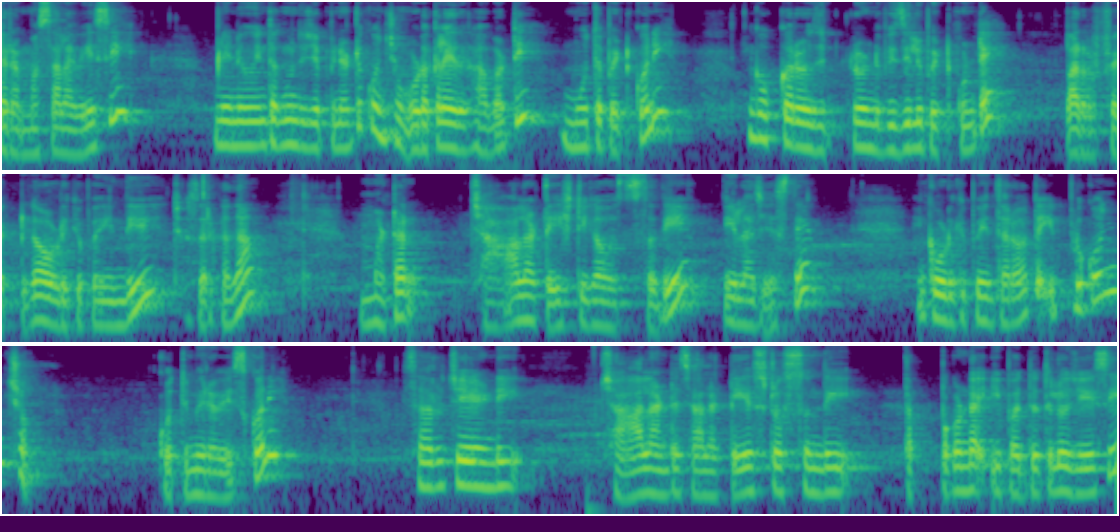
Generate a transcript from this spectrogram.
గరం మసాలా వేసి నేను ఇంతకుముందు చెప్పినట్టు కొంచెం ఉడకలేదు కాబట్టి మూత పెట్టుకొని ఇంకొక రోజు రెండు విజిలు పెట్టుకుంటే పర్ఫెక్ట్గా ఉడికిపోయింది. చూసారు కదా? మటన్ చాలా టేస్టీగా వస్తుంది. ఇలా చేస్తే ఇంకా ఉడికిపోయిన తర్వాత ఇప్పుడు కొంచెం కొత్తిమీర వేసుకొని సర్వ్ చేయండి. చాలా అంటే చాలా టేస్ట్ వస్తుంది. తప్పకుండా ఈ పద్ధతిలో చేసి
